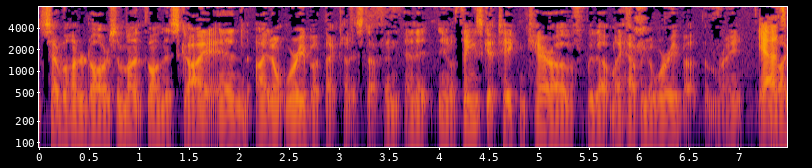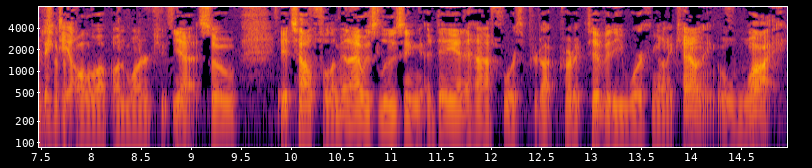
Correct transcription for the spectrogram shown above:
several hundred dollars a month on this guy, and I don't worry about that kind of stuff. And and it you know things get taken care of without my having to worry about them. Right? Yeah, You know, that's a I big just have deal. To follow up on one or two. Yeah, so it's helpful. I mean, I was losing a day and a half worth of product productivity working on accounting. Well, why?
